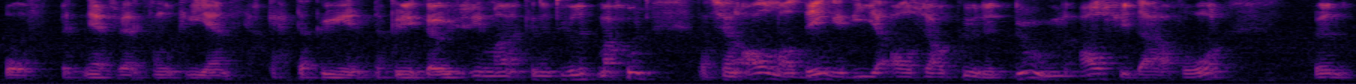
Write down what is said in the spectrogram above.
of het netwerk van de cliënt. Ja, kijk, daar kun, je, daar kun je keuzes in maken natuurlijk. Maar goed, dat zijn allemaal dingen die je al zou kunnen doen als je daarvoor een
